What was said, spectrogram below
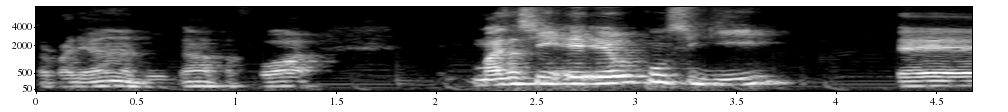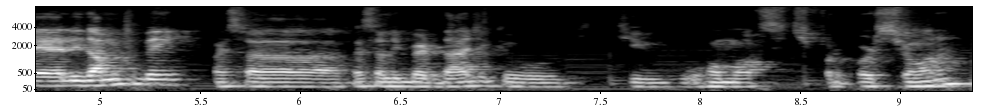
trabalhando, tá, tá fora. Mas assim, eu consegui é, lidar muito bem com essa, com essa liberdade que o, que o home office te proporciona,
